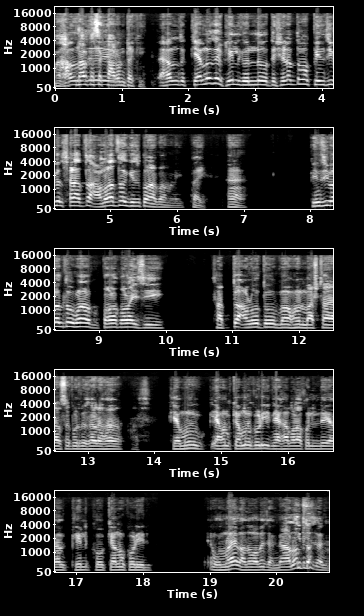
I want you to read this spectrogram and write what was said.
মানে আপনার কাছে কারণটা কি? এখন তো কেন যে ফেল করল তো সেটা তো প্রিন্সিপাল ছাড়া তো আমরা তো কিছু করার পার নাই তাই? হ্যাঁ। প্রিন্সিপাল তো আমরা পড়া পড়াইছি ছাত্র আরও তো এখন মাস্টার আছে প্রফেসর হ্যাঁ কেমন এখন কেমন করি লেখাপড়া করলে এখন ফেল কেন করি ওমরাই ভালোভাবে জানি আমরা তো কিন্তু- জানি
